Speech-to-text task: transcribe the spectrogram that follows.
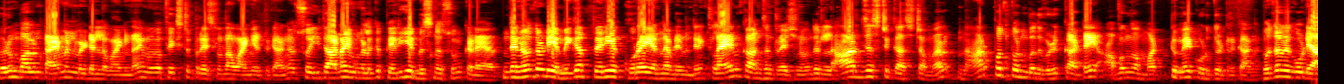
பெரும்பாலும் டைமண்ட் அண்ட் மெட்டீரியல் வாங்கினா இவங்க ஃபிக்ஸ்டு ப்ரைஸில் தான் வாங்கிட்டு இருக்காங்க ஸோ இது ஆனால் இவங்களுக்கு பெரிய பிஸ்னஸும் கிடையாது. இந்த நிலத்துடைய மிகப்பெரிய குறை என்ன அப்படின்னு கிளையன்ட் கான்சன்ட்ரேஷன் வந்து லார்ஜஸ்ட் கஸ்டமர் நாற்பத்தொன்பது விழுக்காட்டை அவங்க மட்டுமே கொடுத்துட்டு இருக்காங்க முதல்ல கூடிய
